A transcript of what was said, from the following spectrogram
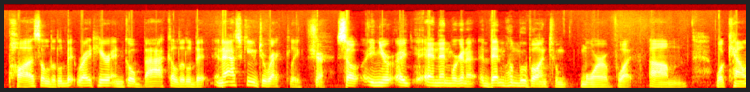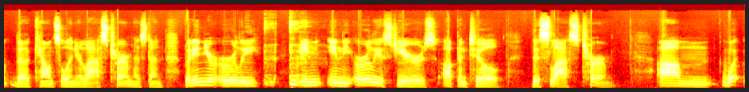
pause a little bit right here and go back a little bit and ask you directly. Sure. So in your uh, and then we're gonna then we'll move on to more of what um, what count the council in your last term has done. But in your early in in the earliest years up until this last term. Um, what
